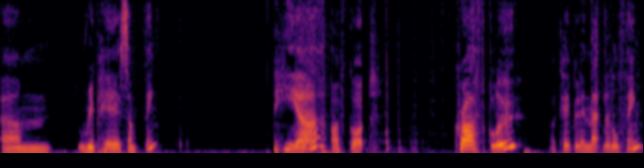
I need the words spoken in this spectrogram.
um, repair something. Here I've got craft glue. I keep it in that little thing.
